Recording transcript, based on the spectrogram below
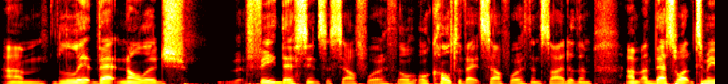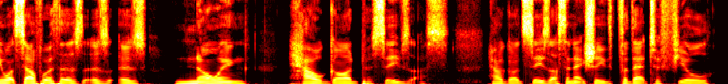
um, let that knowledge feed their sense of self worth or, or, cultivate self worth inside of them. Um, that's what to me what self worth is is is knowing how God perceives us, how God sees us, and actually for that to fuel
